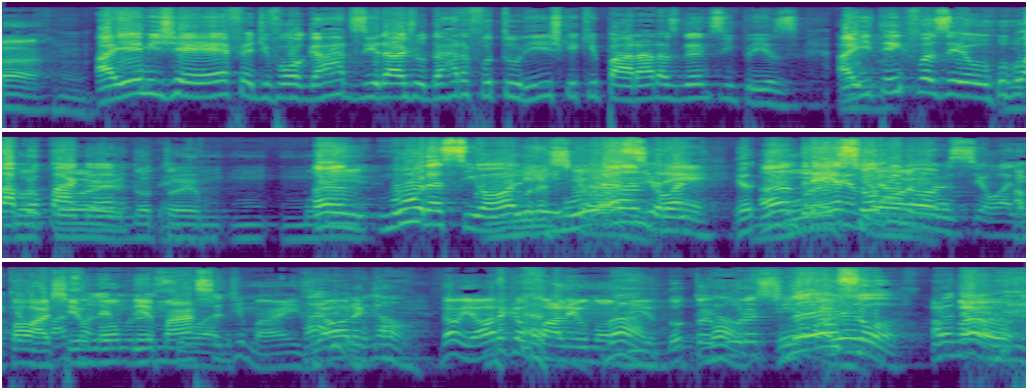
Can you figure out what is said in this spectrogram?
ah, A MGF Advogados irá ajudar a futurística a equiparar as grandes empresas. Aí tem que fazer o, o a doutor- propaganda. Doutor An Muracioli, Muracioli. André. Eu- André é sobrenome. Rapaz, achei o nome dele Muracioli. massa demais. Cara, e a hora que, não. não. e a hora que eu falei o nome dele, doutor. Muracioli. Não sou. Rapaz,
